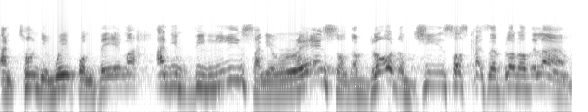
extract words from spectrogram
and turned away from them. And he believes and he rests on the blood of Jesus Christ, the blood of the Lamb,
